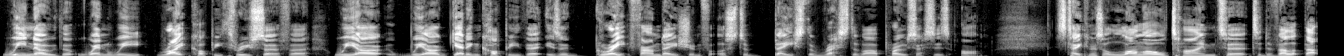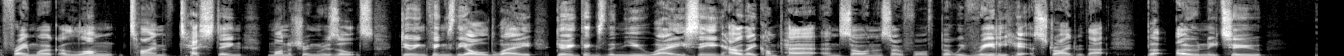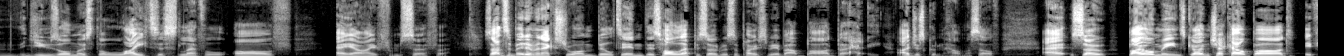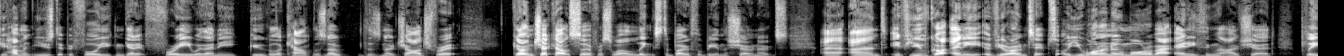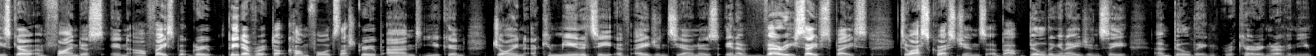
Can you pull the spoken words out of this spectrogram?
we know that when we write copy through Surfer, we are we are getting copy that is a great foundation for us to base the rest of our processes on. It's taken us a long old time to, to develop that framework, a long time of testing, monitoring results, doing things the old way, doing things the new way, seeing how they compare, and so on and so forth. But we've really hit a stride with that, but only to use almost the lightest level of AI from Surfer. So that's a bit of an extra one built in. This whole episode was supposed to be about Bard, but hey, I just couldn't help myself. Uh, so by all means, go and check out Bard. If you haven't used it before, you can get it free with any Google account. There's no there's no charge for it go and check out Surfer as well. Links to both will be in the show notes. Uh, and if you've got any of your own tips or you want to know more about anything that I've shared, please go and find us in our Facebook group, peteeverett.com forward slash group, and you can join a community of agency owners in a very safe space to ask questions about building an agency and building recurring revenue.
